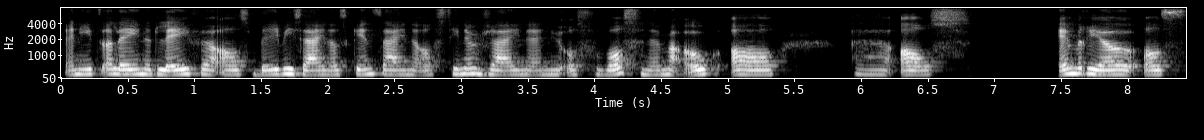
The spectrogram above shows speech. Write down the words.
En niet alleen het leven als baby zijn, als kind zijn, als tiener zijn en nu als volwassene, maar ook al uh, als embryo, als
